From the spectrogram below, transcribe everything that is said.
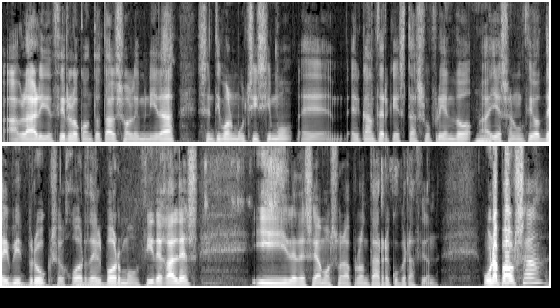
hablar y decirlo con total solemnidad, sentimos muchísimo eh, el cáncer que está sufriendo. Mm. Ayer se anunció David Brooks, el jugador del Bournemouth y de Gales, y le deseamos una pronta recuperación. Una pausa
